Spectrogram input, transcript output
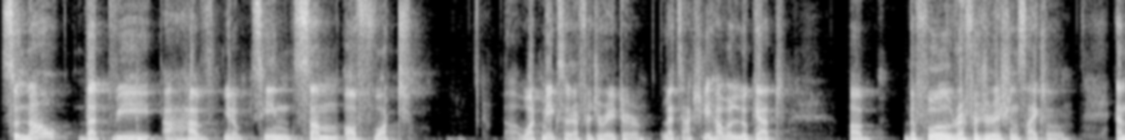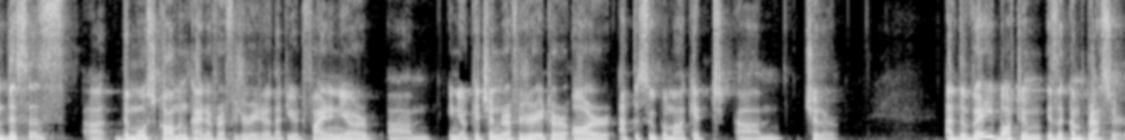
So now that we uh, have you know seen some of what uh, what makes a refrigerator, let's actually have a look at uh, the full refrigeration cycle. And this is uh, the most common kind of refrigerator that you would find in your um, in your kitchen refrigerator or at the supermarket um, chiller. At the very bottom is a compressor.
